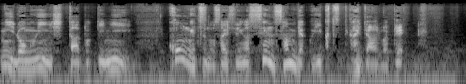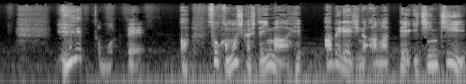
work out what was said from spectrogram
にログインした時に、今月の再生が1300いくつって書いてあるわけ。え？と思って、あ、そうか、もしかして今、アベレージが上がって、1日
